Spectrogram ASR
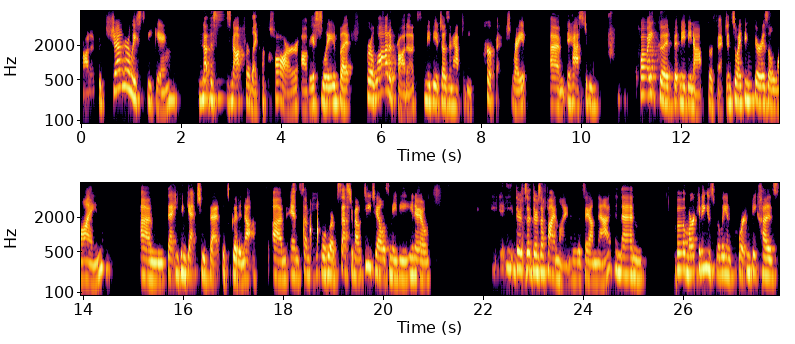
product, but generally speaking, not this is not for like a car obviously but for a lot of products maybe it doesn't have to be perfect right? Um, it has to be quite good but maybe not perfect. And so i think there is a line um, that you can get to that it's good enough. Um, and some people who are obsessed about details maybe you know there's a there's a fine line i would say on that. And then but marketing is really important because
